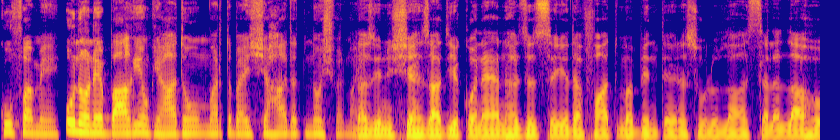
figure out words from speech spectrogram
कोफा में उन्होंने बागियों के हाथों मरतबा शहादत नोश फरमाई। शहजादी कोनैन हज़रत सैदा फातिमा बिनते रसूलुल्लाह सल्लल्लाहु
